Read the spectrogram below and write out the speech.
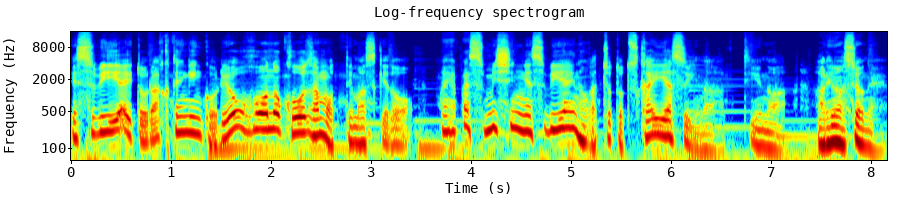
SBI と楽天銀行両方の口座持ってますけど、まあ、やっぱり住信 SBI の方がちょっと使いやすいなっていうのはありますよね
